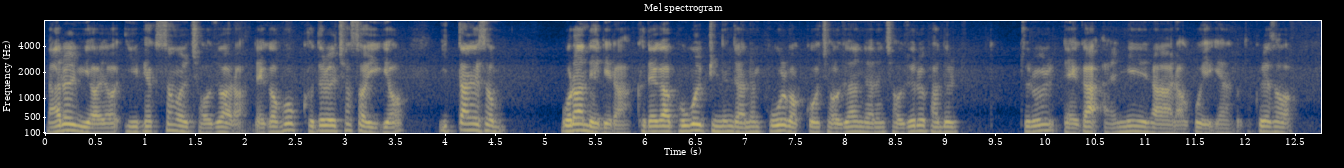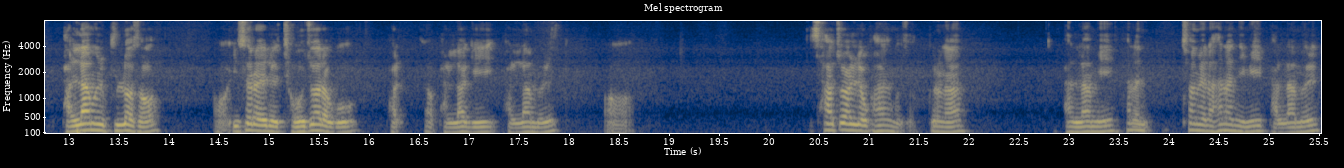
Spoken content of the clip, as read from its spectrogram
나를 위하여 이 백성을 저주하라. 내가 혹 그들을 쳐서 이겨 이 땅에서 몰아내리라. 그대가 복을 빚는 자는 복을 받고 저주하는 자는 저주를 받을 줄을 내가 알미니라 라고 얘기하는 거죠. 그래서 발람을 불러서 어, 이스라엘을 저주하라고 발, 어, 발락이 발람을 어, 사주하려고 하는 거죠. 그러나 발람이 하는 처음에는 하나님이 발람을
